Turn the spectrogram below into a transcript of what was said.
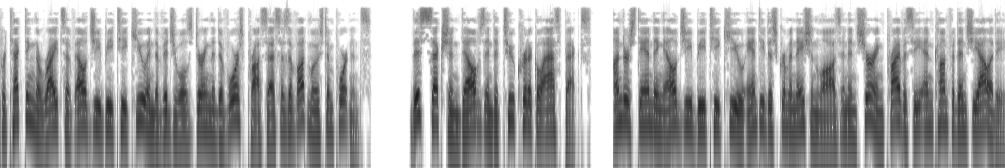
protecting the rights of LGBTQ individuals during the divorce process is of utmost importance. This section delves into two critical aspects, understanding LGBTQ anti-discrimination laws and ensuring privacy and confidentiality.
